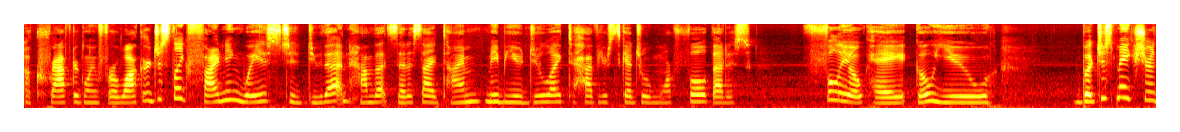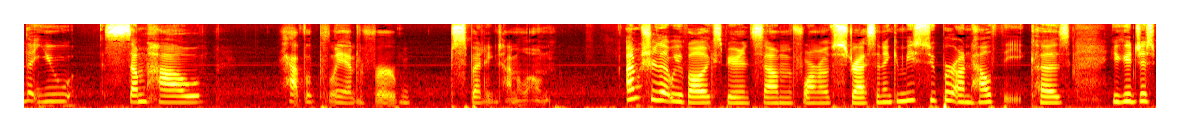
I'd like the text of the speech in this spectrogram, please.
a craft or going for a walk or just like finding ways to do that and have that set aside time. Maybe you do like to have your schedule more full. That is fully okay. Go you. But just make sure that you somehow have a plan for spending time alone. I'm sure that we've all experienced some form of stress and it can be super unhealthy because you could just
